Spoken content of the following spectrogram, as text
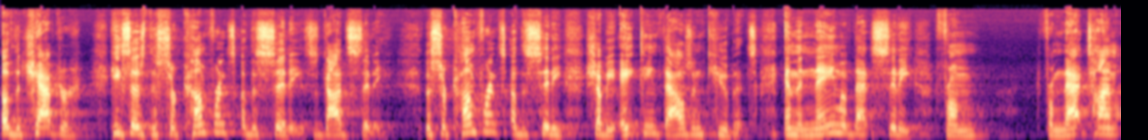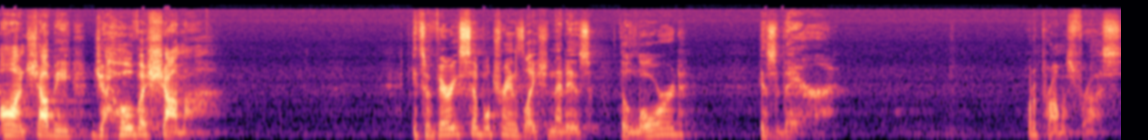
of the chapter, he says, The circumference of the city, this is God's city, the circumference of the city shall be 18,000 cubits, and the name of that city from, from that time on shall be Jehovah Shammah. It's a very simple translation that is, The Lord is there. What a promise for us.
